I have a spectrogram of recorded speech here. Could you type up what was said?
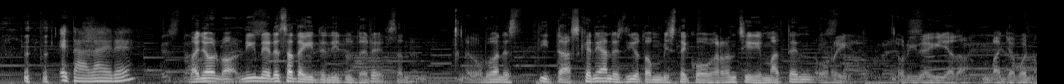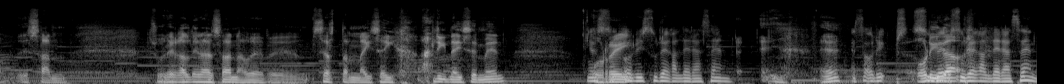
eta ala ere? Baina, no, nik nerezat egiten ditut ere, zan, orduan ez, eta azkenean ez diotan bizteko garrantzi ematen horri, hori egia da. Baina, bueno, esan, zure galdera zan, a ber, eh, zertan naizei, ari naiz hemen, Horrei... Hori zure galdera zen. Eh? Ez hori, zure, da... zure galdera zen.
